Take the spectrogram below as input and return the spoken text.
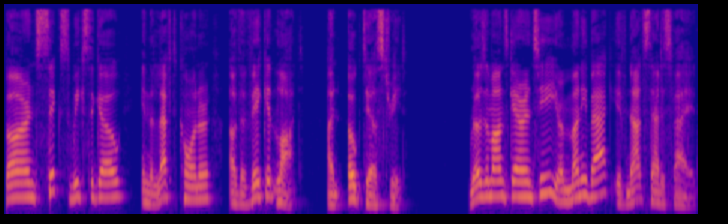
born six weeks ago in the left corner of the vacant lot on Oakdale Street. Rosamond's guarantee your money back if not satisfied.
